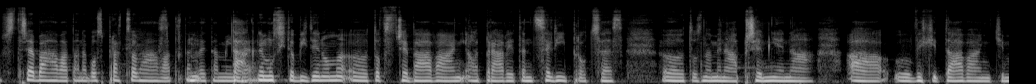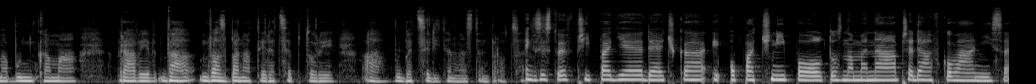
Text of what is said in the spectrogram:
vstřebávat anebo zpracovávat ten vitamin Tak, D. nemusí to být jenom eh, to vstřebávání, ale právě ten celý proces, eh, to znamená přeměna a eh, vychytávání těma buňkama, právě vazba na ty receptory a vůbec celý tenhle ten proces. Existuje v případě D i opačný pol, to znamená předávkování se?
